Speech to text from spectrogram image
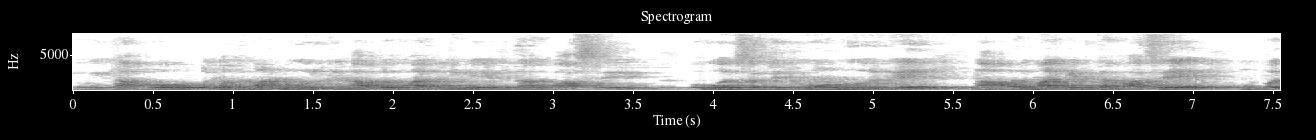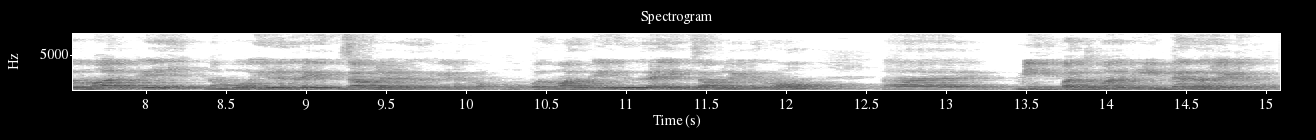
ஓகேங்களா அப்போ ஒட்டுமொத்தமா நூறுக்கு நாற்பது மார்க் நீங்க எடுத்தாலும் பாஸ் ஒவ்வொரு சப்ஜெக்ட்டுக்கும் நூறுக்கு நாற்பது மார்க் எடுத்தா பாஸ் முப்பது மார்க்கு நம்ம எழுதுற எக்ஸாம்ல எழுது எடுக்கணும் முப்பது மார்க் எழுதுற எக்ஸாம்ல எடுக்கணும் மீதி பத்து மார்க் இன்டர்னல் எடுக்கணும்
